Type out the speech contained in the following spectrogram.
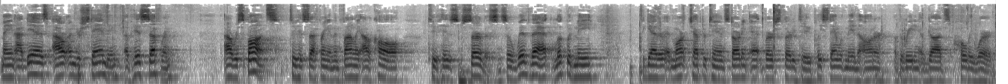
main ideas. Our understanding of His suffering, our response to his suffering, and then finally our call to his service. And so with that, look with me together at Mark chapter 10, starting at verse 32. Please stand with me in the honor of the reading of God's holy word.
